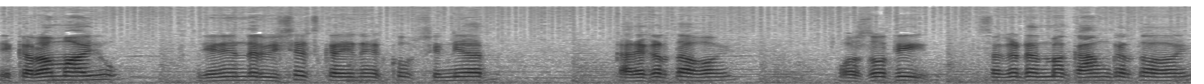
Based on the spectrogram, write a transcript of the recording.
એ કરવામાં આવ્યું. જેની અંદર વિશેષ કરીને ખૂબ સિનિયર કાર્યકર્તા હોય, વર્ષોથી સંગઠનમાં કામ કરતા હોય,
